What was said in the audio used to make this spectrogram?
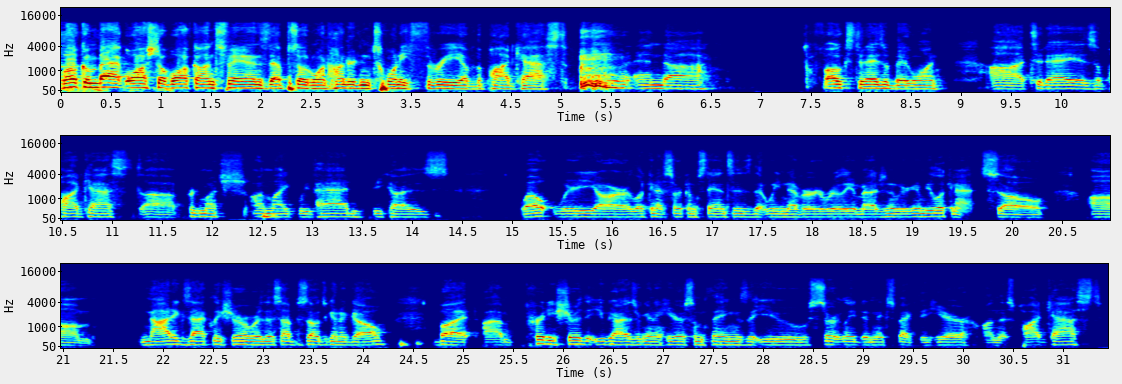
Welcome back, Washed Up Walk Ons fans, to episode 123 of the podcast. and, uh, folks, today's a big one. Uh, today is a podcast uh, pretty much unlike we've had because, well, we are looking at circumstances that we never really imagined that we were going to be looking at. So, um, not exactly sure where this episode's going to go, but I'm pretty sure that you guys are going to hear some things that you certainly didn't expect to hear on this podcast.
